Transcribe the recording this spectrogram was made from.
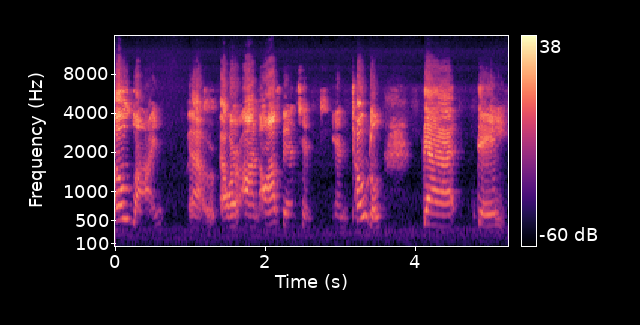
O line uh, or on offense in, in total that they,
